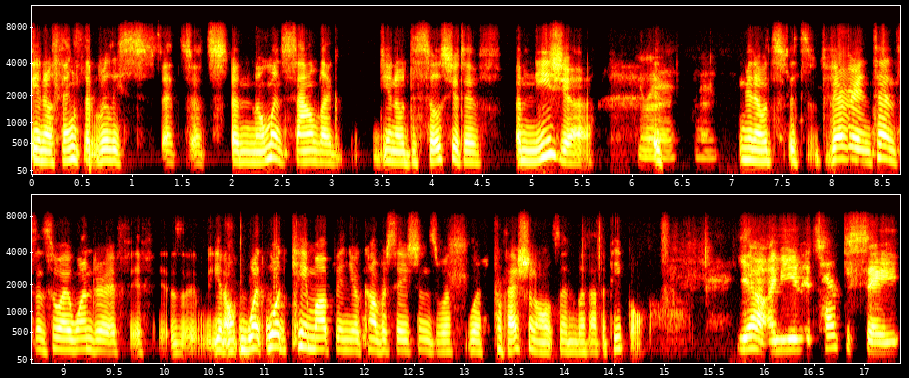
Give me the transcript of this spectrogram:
you know things that really it's, it's in moments sound like you know dissociative amnesia right. Right. you know it's it's very intense and so i wonder if if you know what what came up in your conversations with with professionals and with other people Yeah, I mean, it's hard to say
